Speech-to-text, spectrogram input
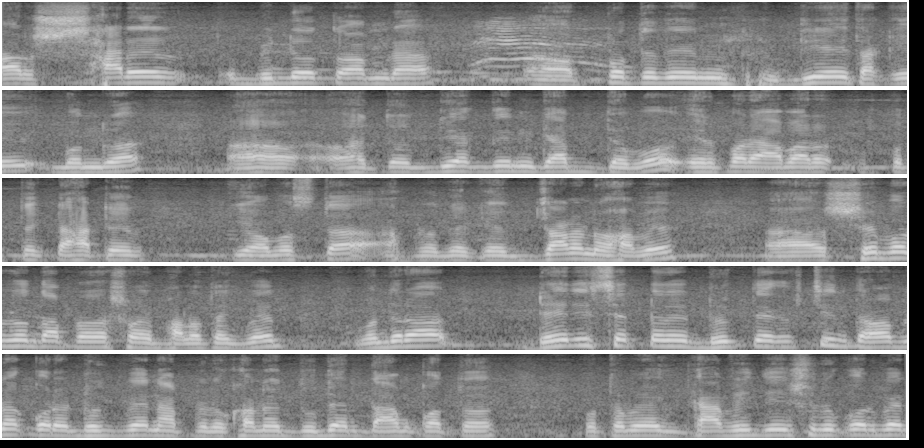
আর সারের ভিডিও তো আমরা প্রতিদিন দিয়েই থাকি বন্ধুরা। হয়তো দু একদিন গ্যাপ দেবো। এরপরে আবার প্রত্যেকটা হাটের কি অবস্থা আপনাদেরকে জানানো হবে। সে পর্যন্ত আপনারা সবাই ভালো থাকবেন। বন্ধুরা ডেয়ারি সেক্টরে ঢুকতে চিন্তা ভাবনা করে ঢুকবেন। আপনার ওখানে দুধের দাম কত? প্রথমে গাভী দিয়ে শুরু করবেন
